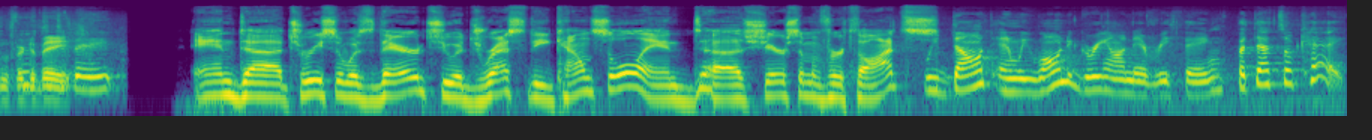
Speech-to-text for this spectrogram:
Move for debate. And uh, Teresa was there to address the council and uh, share some of her thoughts. We don't and we won't agree on everything, but that's okay.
